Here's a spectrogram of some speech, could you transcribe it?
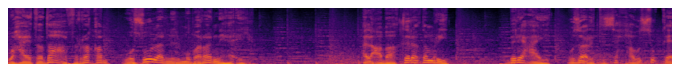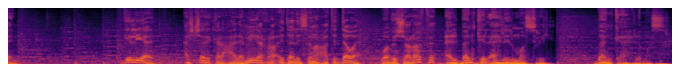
وهيتضاعف الرقم وصولا للمباراة النهائية. العباقرة تمريض برعاية وزارة الصحة والسكان. جلياد الشركة العالمية الرائدة لصناعة الدواء وبشراكة البنك الأهلي المصري. بنك أهل مصر.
